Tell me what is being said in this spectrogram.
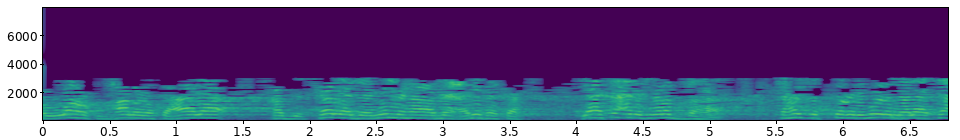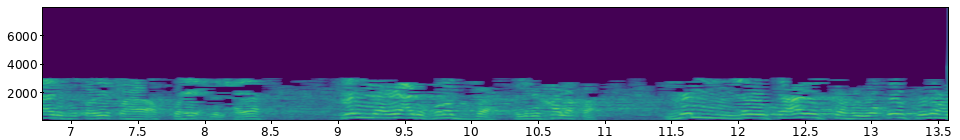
الله سبحانه وتعالى قد سلب منها معرفته لا تعرف ربها. فهل تستغربون أنها لا تعرف طريقها الصحيح في الحياة؟ من لا يعرف ربه الذي خلقه؟ من لو سألته وقلت له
